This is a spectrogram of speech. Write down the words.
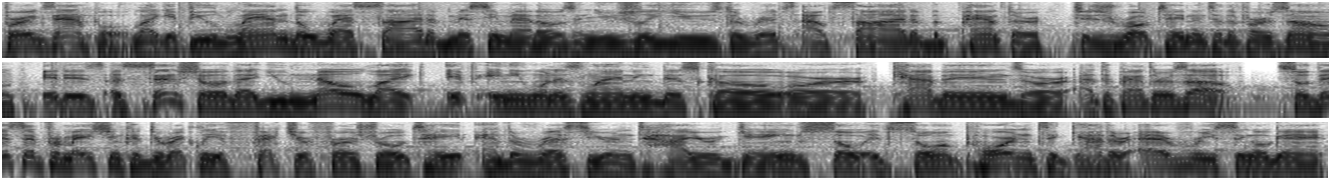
For example, like if you land the west side of Misty Meadows and usually use the rifts outside of the Panther to just rotate into the first zone, it is essential that you know like if anyone is landing disco or cabins or at the Panther well. So this information could directly affect your first rotate and the rest of your entire game. So it's so important to gather every single game.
